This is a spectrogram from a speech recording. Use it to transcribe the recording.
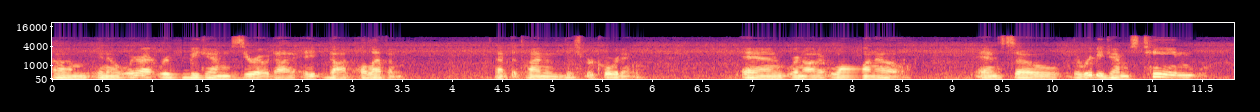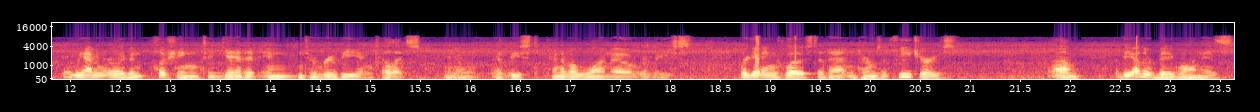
um, you know, we're at RubyGem 0.8.11 at the time of this recording, and we're not at 1.0. And so the Ruby Gems team, we haven't really been pushing to get it into Ruby until it's, you know, at least kind of a 1.0 release. We're getting close to that in terms of features. Um, but the other big one is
